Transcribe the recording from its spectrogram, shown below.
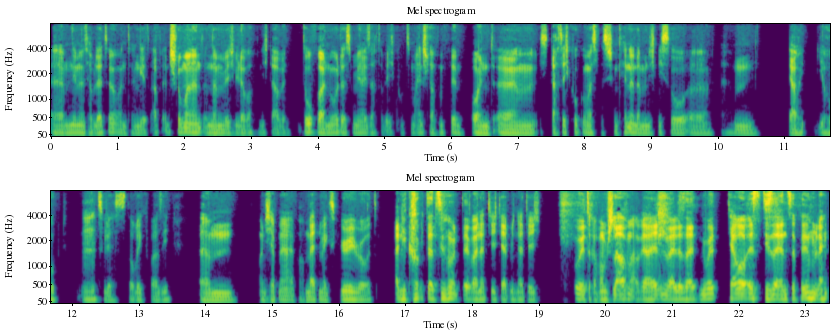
ähm, nehme eine Tablette und dann geht's ab ins Schlummerland und dann bin ich wieder wach, wenn ich da bin. Doof war nur, dass ich mir gesagt habe, ich gucke zum Einschlafen einen Film. Und ähm, ich dachte, ich gucke irgendwas, was ich schon kenne, damit ich nicht so, äh, ähm, ja, ihr huckt mhm. zu der Story quasi. Ähm, und ich habe mir einfach Mad Max Fury Road angeguckt dazu und der war natürlich, der hat mich natürlich ultra vom Schlafen abgehalten, weil das halt nur Terror ist, dieser ganze Film lang.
